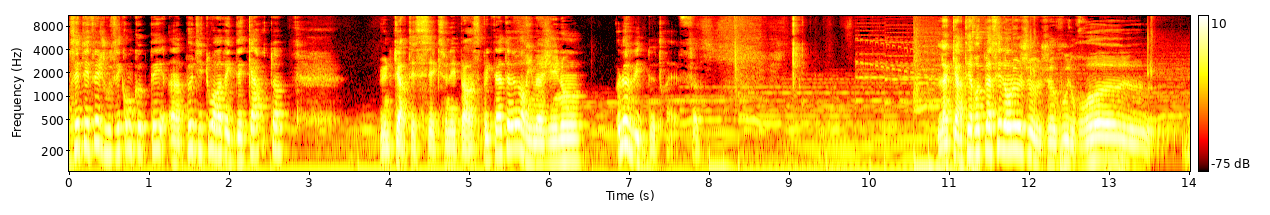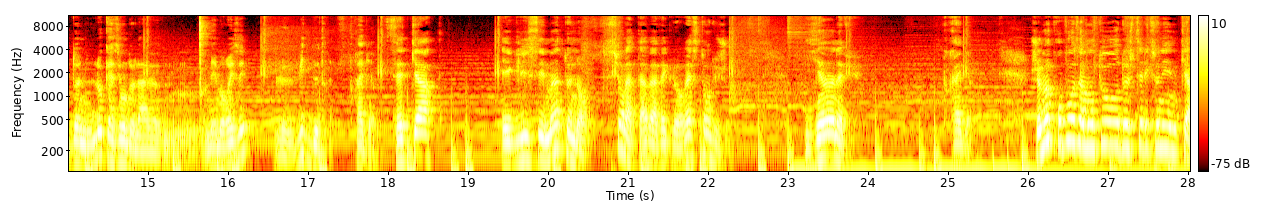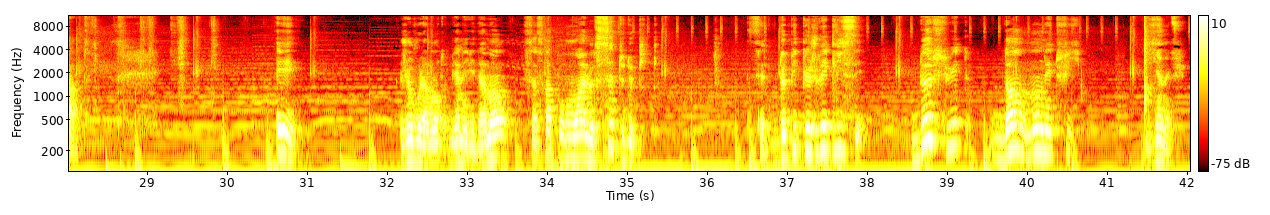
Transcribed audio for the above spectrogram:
Pour cet effet, je vous ai concocté un petit tour avec des cartes. Une carte est sélectionnée par un spectateur, imaginons le 8 de trèfle. La carte est replacée dans le jeu, je vous donne l'occasion de la euh, mémoriser, le 8 de trèfle. Très bien. Cette carte est glissée maintenant sur la table avec le restant du jeu. Bien à vue. Très bien. Je me propose à mon tour de sélectionner une carte. Et je vous la montre bien évidemment, ça sera pour moi le 7 de pique. C'est deux piques que je vais glisser de suite dans mon étui. Bien à vue.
